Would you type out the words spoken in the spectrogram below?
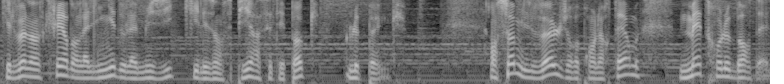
qu'ils veulent inscrire dans la lignée de la musique qui les inspire à cette époque, le punk. En somme, ils veulent, je reprends leur terme, mettre le bordel.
